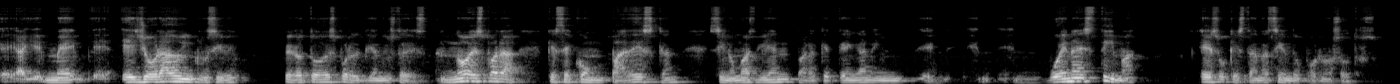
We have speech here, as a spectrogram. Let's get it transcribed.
eh, me, he llorado inclusive, pero todo es por el bien de ustedes. No es para que se compadezcan, sino más bien para que tengan en, buena estima eso que están haciendo por nosotros.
